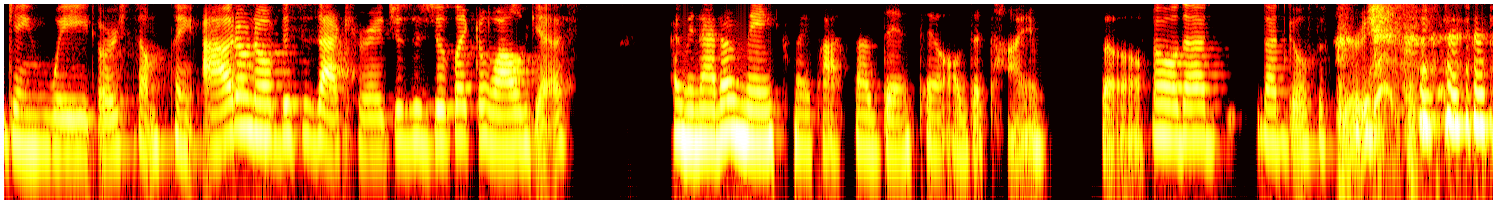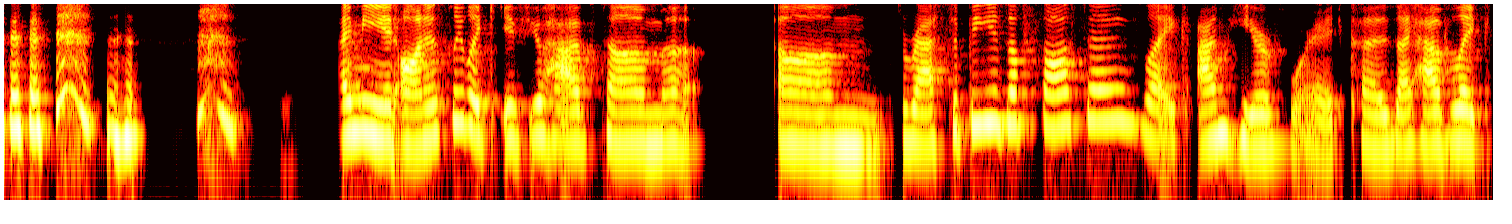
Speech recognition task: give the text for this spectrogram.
gain weight or something. I don't know if this is accurate. This is just like a wild guess. I mean, I don't make my pasta al dente all the time. So oh, that that goes to theory. I mean, honestly, like if you have some um recipes of sauces, like I'm here for it because I have like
